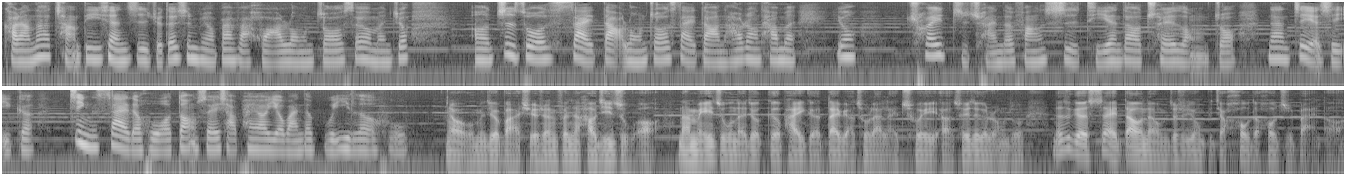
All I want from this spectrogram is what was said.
考量到场地限制，绝对是没有办法划龙舟，所以我们就嗯制作赛道龙舟赛道，然后让他们用吹纸船的方式体验到吹龙舟。那这也是一个竞赛的活动，所以小朋友也玩得不亦乐乎。哦，我们就把学生分成好几组哦，那每一组呢就各派一个代表出来来吹啊，吹这个龙舟。那这个赛道呢，我们就是用比较厚的厚纸板哦，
